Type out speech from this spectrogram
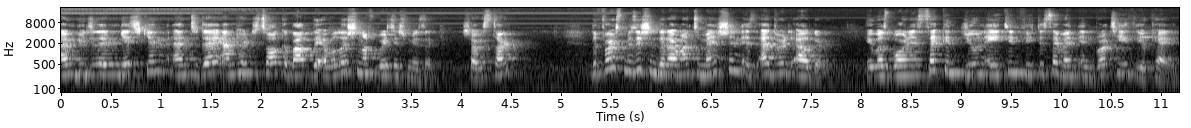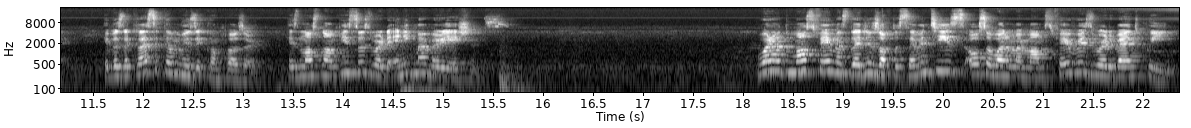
I'm Gülcerim Geçkin, and today I'm here to talk about the evolution of British music. Shall we start? The first musician that I want to mention is Edward Elgar. He was born on 2nd June 1857 in Broadheath, UK. He was a classical music composer. His most known pieces were the Enigma Variations. One of the most famous legends of the 70s, also one of my mom's favorites, were the band Queen.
